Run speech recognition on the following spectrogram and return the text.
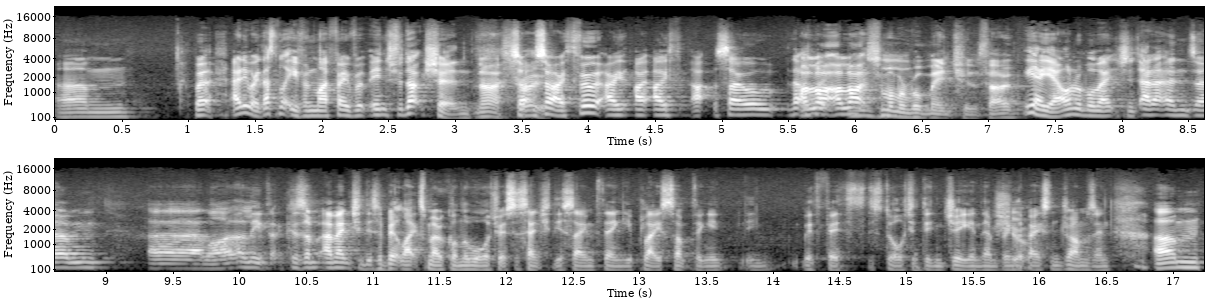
Um, but anyway, that's not even my favourite introduction. No, so, so I threw it. I, I, I, uh, so that I, like, I like some honourable mentions though. yeah, yeah, honourable mentions. And, and um, uh, well, I'll leave that because I mentioned it's a bit like Smoke on the Water. It's essentially the same thing. You play something in, in, with fifths distorted in G and then bring Sure. the bass and drums in. Um,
